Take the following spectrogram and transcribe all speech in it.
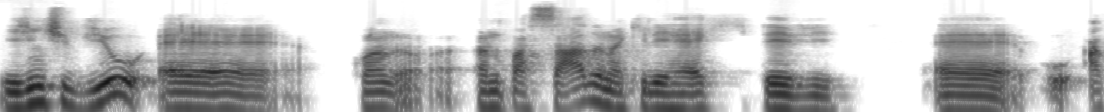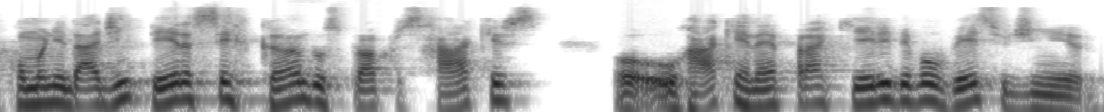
E a gente viu é, quando, ano passado, naquele hack que teve é, a comunidade inteira cercando os próprios hackers, o, o hacker, né, para que ele devolvesse o dinheiro.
